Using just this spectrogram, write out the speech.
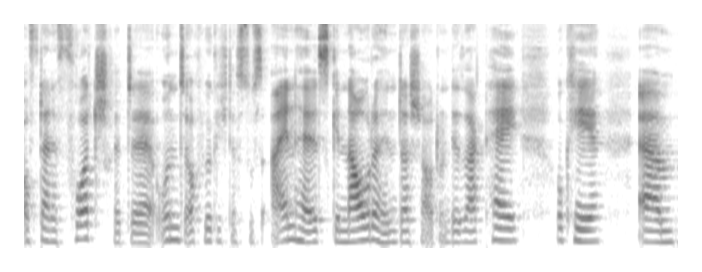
auf deine Fortschritte und auch wirklich, dass du es einhältst, genau dahinter schaut und dir sagt, hey, okay, ähm,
